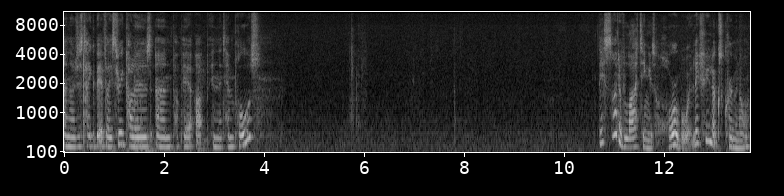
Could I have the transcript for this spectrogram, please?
And I'll just take a bit of those three colours and pop it up in the temples. This side of lighting is horrible. It literally looks criminal.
